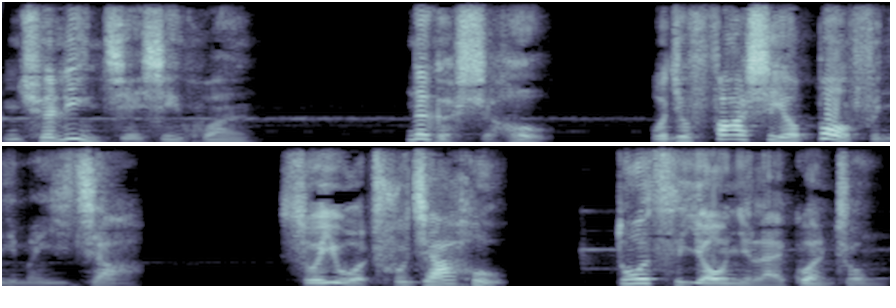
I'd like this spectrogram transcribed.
你却另结新欢。那个时候，我就发誓要报复你们一家，所以我出家后多次邀你来观中，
